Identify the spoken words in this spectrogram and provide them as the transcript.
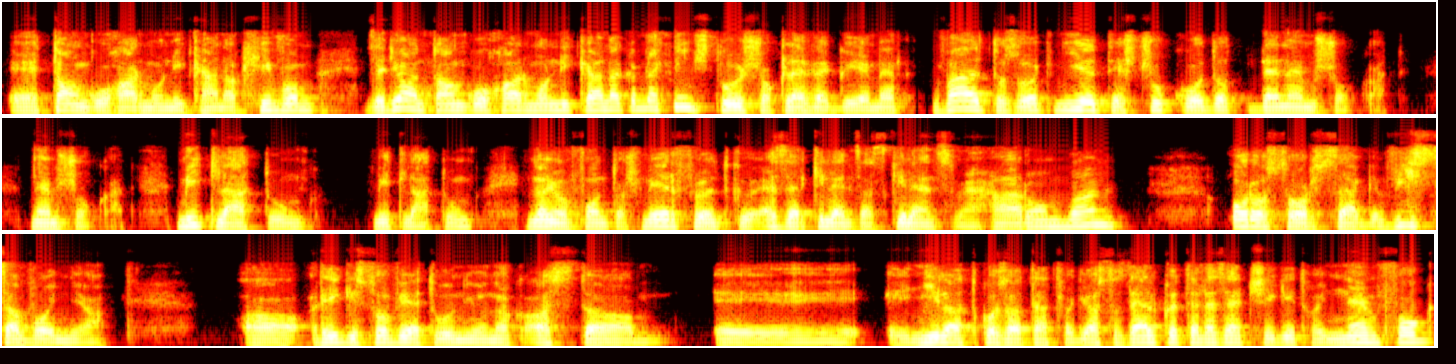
e, tangóharmonikának hívom. Ez egy olyan tangóharmonikának, aminek nincs túl sok levegője, mert változott, nyílt és csukódott, de nem sokat. Nem sokat. Mit látunk? Mit látunk? Nagyon fontos mérföldkő 1993-ban Oroszország visszavonja a régi Szovjetuniónak azt a e, nyilatkozatát, vagy azt az elkötelezettségét, hogy nem fog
